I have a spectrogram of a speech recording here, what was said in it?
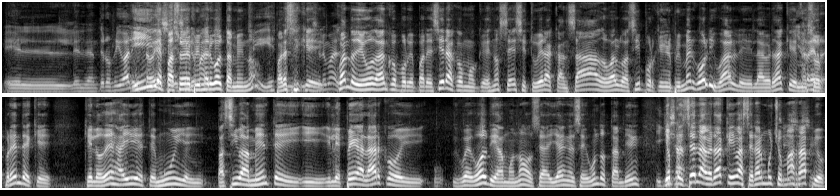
el, el delantero rival. Y esta le pasó el primer mal. gol también, ¿no? Sí, y- Parece y- y que cuando llegó Danco porque pareciera como que no sé si estuviera cansado o algo así, porque en el primer gol igual, eh, la verdad que Y me ver. sorprende que que lo deja ahí este muy eh, pasivamente y, y- y le pega al arco y, y fue gol, digamos, ¿no? O sea, ya en el segundo también. Y Yo quizás- pensé, la verdad, que iba a cerrar mucho Sí, más sí, rápido.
